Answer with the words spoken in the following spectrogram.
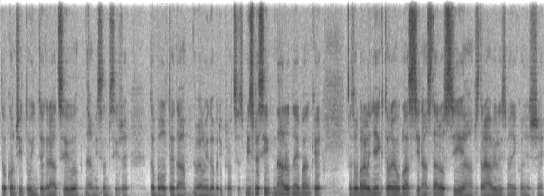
dokončiť tú integráciu a myslím si, že to bol teda veľmi dobrý proces. My sme si v Národnej banke zobrali niektoré oblasti na starosti a strávili sme nekonečne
